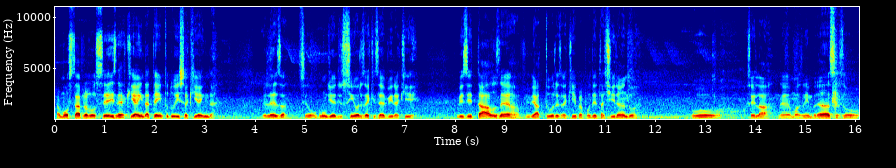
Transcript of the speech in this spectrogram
para mostrar para vocês, né, que ainda tem tudo isso aqui ainda. Beleza? Se algum dia os senhores aí quiser vir aqui visitá-los, né, viaturas aqui para poder estar tá tirando o sei lá, né, umas lembranças ou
